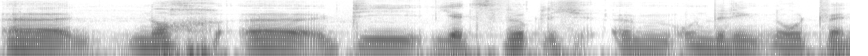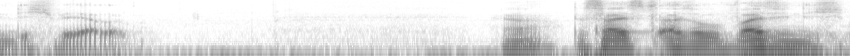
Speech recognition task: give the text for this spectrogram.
äh, noch äh, die jetzt wirklich ähm, unbedingt notwendig wäre. Ja, das heißt also, weiß ich nicht,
